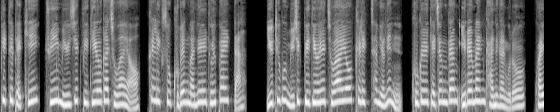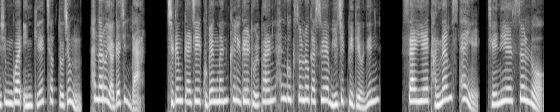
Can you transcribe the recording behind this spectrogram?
피트백희, G 뮤직비디오가 좋아요. 클릭수 900만을 돌파했다. 유튜브 뮤직비디오의 좋아요 클릭 참여는 구글 계정당 1회만 가능하므로 관심과 인기의 척도 중 하나로 여겨진다. 지금까지 900만 클릭을 돌파한 한국 솔로 가수의 뮤직비디오는 싸이의 강남 스타일, 제니의 솔로,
